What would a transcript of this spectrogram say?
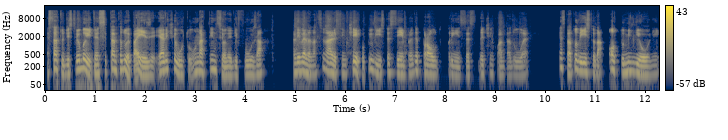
è stato distribuito in 72 paesi e ha ricevuto un'attenzione diffusa. A livello nazionale il film ceco più visto è sempre The Proud Princess del 52. È stato visto da 8 milioni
